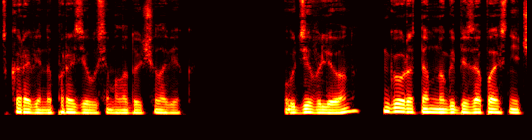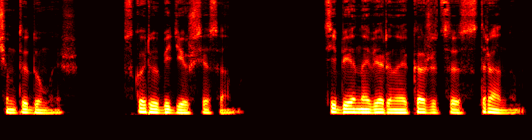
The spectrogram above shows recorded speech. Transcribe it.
Откровенно поразился молодой человек. Удивлен? Город намного безопаснее, чем ты думаешь. Вскоре убедишься сам. Тебе, наверное, кажется странным,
